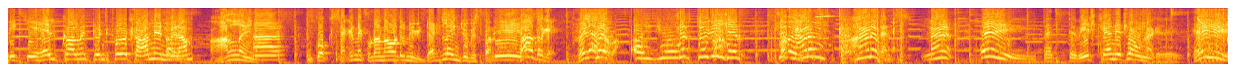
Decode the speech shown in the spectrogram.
మీకు ఏ హెల్ప్ కావాలని twenty four hours online madam. Online. ఇంకొక సెకండ్ ఇక్కడ ఉన్నావు అంటే నీకు డెడ్ లైన్ చూపిస్తాను. ఏ. అదలకే వెళ్ళి అదలవా. అయ్యో. సార్ చూడండి సార్ సార్ అరే. మేడం. మేడం. మేడం. ఏయ్ పెద్ద వేస్ట్ క్యాన్ ఎట్లా ఉన్నాడు? ఏయ్.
